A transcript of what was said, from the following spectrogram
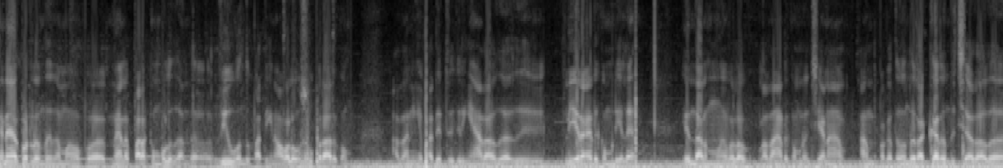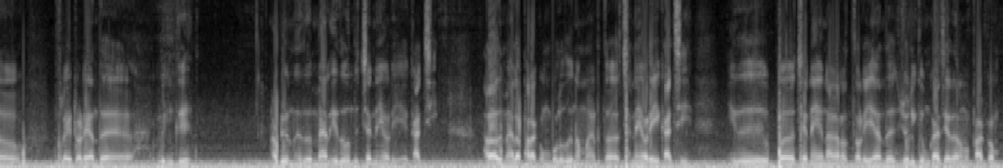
சென்னை ஏர்போர்ட்லேருந்து நம்ம இப்போ மேலே பறக்கும் பொழுது அந்த வியூ வந்து பார்த்திங்கன்னா அவ்வளோ சூப்பராக இருக்கும். அதான் நீங்கள் பார்த்துட்ருக்கிறீங்க. அதாவது அது கிளியராக எடுக்க முடியலை. இருந்தாலும் இவ்வளோ தான் எடுக்க முடிஞ்சுச்சு. ஏன்னா அந்த பக்கத்தில் வந்து ரக்கர் இருந்துச்சு. அதாவது ஃப்ளைட்டோடைய அந்த விங்கு அப்படி இருந்து இது மேலே இது வந்து சென்னையோடைய காட்சி. அதாவது மேலே பறக்கும் பொழுது நம்ம எடுத்த சென்னையோடைய காட்சி. இது இப்போ சென்னை நகரத்துடைய அந்த ஜொலிக்கும் காட்சியை தான் நம்ம பார்க்குறோம்.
